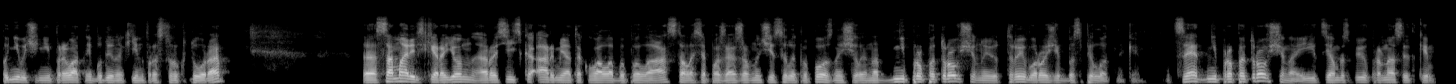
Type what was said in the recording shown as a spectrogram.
понівечені приватний будинок і інфраструктура. Е, Самарівський район російська армія атакувала БПЛА. Сталася пожежа. Вночі сили ППО знищили над Дніпропетровщиною три ворожі безпілотники. Це Дніпропетровщина, і це я вам розповів про наслідки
